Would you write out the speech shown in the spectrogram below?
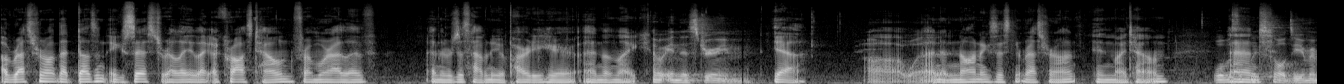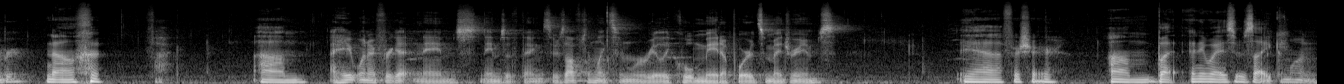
a restaurant that doesn't exist really, like across town from where I live, and there was just happened to be a party here, and then like Oh, in this dream. yeah, Uh, what? and a non-existent restaurant in my town. what was the place called? Do you remember? No, Fuck. um, I hate when I forget names, names of things. There's often like some really cool made up words in my dreams. yeah, for sure. Um, but anyways, it was like Come on,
